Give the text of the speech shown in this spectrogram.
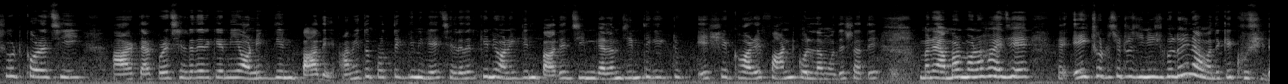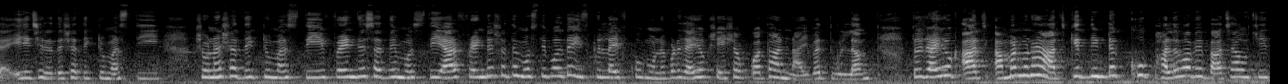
শ্যুট করেছি, আর তারপরে ছেলেদেরকে নিয়ে অনেক দিন বাদে, আমি তো প্রত্যেক দিনই যাই, ছেলেদেরকে নিয়ে অনেক দিন বাদে জিম গেলাম জিম থেকে একটু এসে ঘরে ফান করলাম ওদের সাথে। মানে আমার মনে হয় যে, এই ছোট ছোট জিনিসগুলোই না আমাদেরকে খুশি দেয়। এই যে ছেলেদের সাথে একটু মাস্তি, সোনার সাথে একটু মাস্তি ফ্রেন্ডদের সাথে মস্তি, আর ফ্রেন্ডের সাথে মস্তি বলতে স্কুল লাইফ খুব মনে পড়ে। যাই হোক, সেই সব কথা আর নাই বা তুললাম। তো যাই হোক, আজ আমার মনে হয় আজকের দিনটা খুব ভালোভাবে বাঁচা উচিত।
